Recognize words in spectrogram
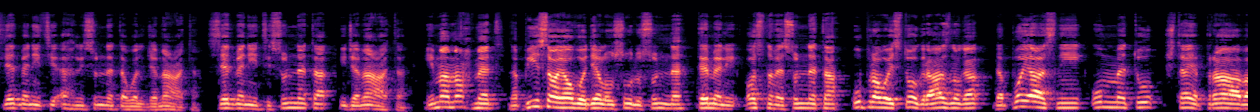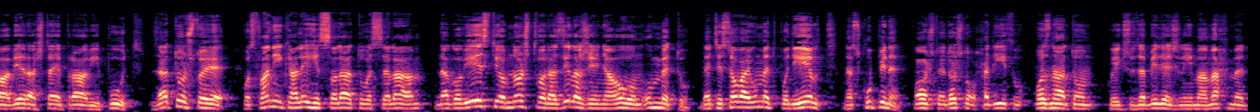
sljedbenici ahli sunneta wal džemaata. Sljedbenici sunneta i džemaata. Imam Ahmed napisao je ovo djelo usulu sunne, temeli osnove sunneta, upravo iz tog razloga da pojasni ummetu šta je prava vjera, šta je pravi put. Zato što je poslanik alaihi salatu wasalam nagovijestio mnoštvo razilaženja ovom ummetu, da će se ovaj ummet podijeliti na skupine, kao što je došlo u hadithu poznatom kojeg su zabilježili imam Ahmed,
